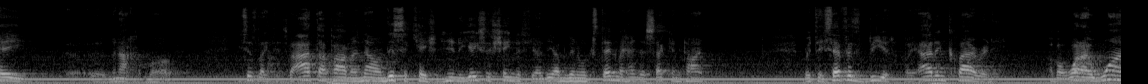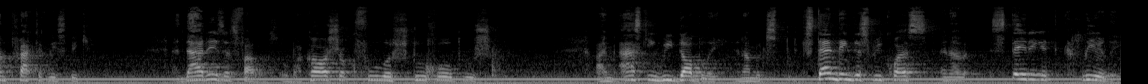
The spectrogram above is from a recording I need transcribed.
Pei uh, Menachem He says like this, now on this occasion, I'm going to extend my hand a second time. But Tesefes Bir, by adding clarity about what I want, practically speaking. And that is as follows. I'm asking redoubly, and I'm ex- extending this request, and I'm stating it clearly.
